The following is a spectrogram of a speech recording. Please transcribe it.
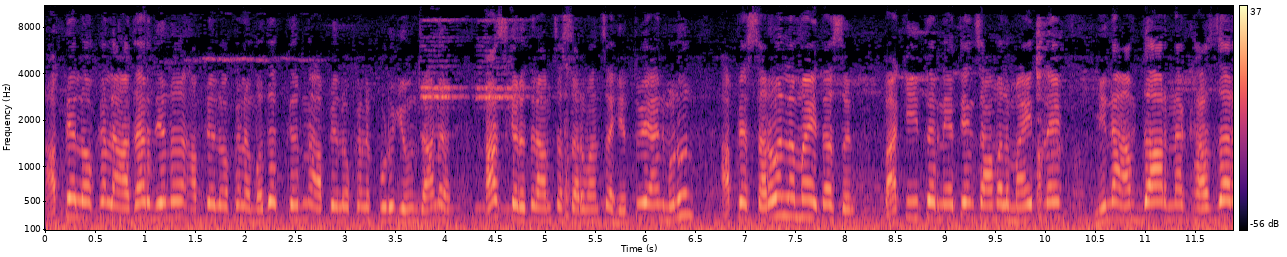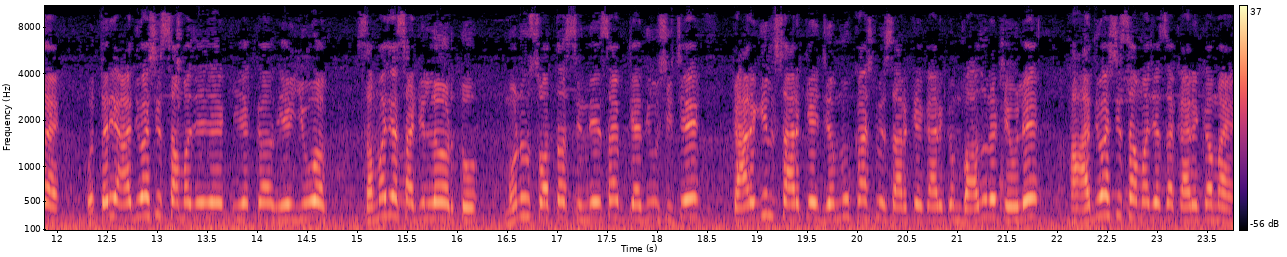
आपल्या लोकांना आधार देणं आपल्या लोकांना मदत करणं आपल्या लोकांना पुढे घेऊन जाणं हाच खरं तर आमचा सर्वांचा हेतू आहे. आणि म्हणून आपल्या सर्वांना माहीत असेल बाकी इतर नेत्यांचं आम्हाला माहीत नाही. मी ना आमदार ना खासदार आहे. व तरी आदिवासी समाजाचे एक- एक युवक समाजासाठी लढतो. म्हणून स्वतः शिंदे साहेब त्या दिवशीचे कारगिल सारखे जम्मू काश्मीर सारखे कार्यक्रम बाजूला ठेवले. हा आदिवासी समाजाचा कार्यक्रम आहे.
